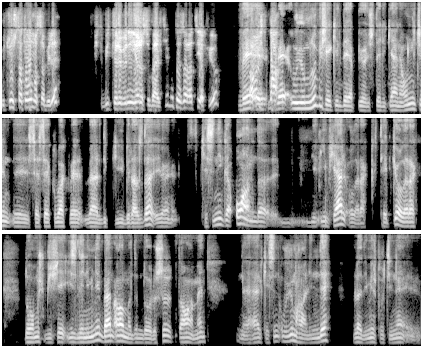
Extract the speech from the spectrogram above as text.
bütün stat olmasa bile işte bir tribünün yarısı belki bu tezahüratı yapıyor. Ve, işte bak, ve uyumlu bir şekilde yapıyor üstelik yani onun için e, sese kulak ver, verdik biraz da yani kesinlikle o anda e, bir infial olarak, tepki olarak doğmuş bir şey izlenimini ben almadım doğrusu. Tamamen e, herkesin uyum halinde Vladimir Putin'e e,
